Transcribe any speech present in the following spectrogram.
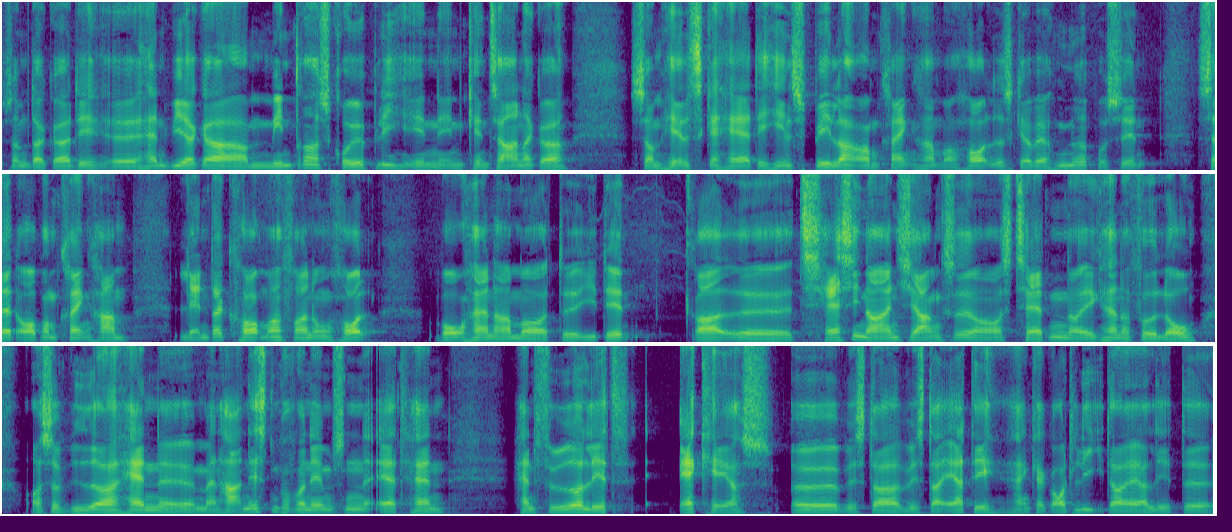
som der gør det. Øh, han virker mindre skrøbelig, end, end Quintana gør, som helst skal have det hele spiller omkring ham, og holdet skal være 100% sat op omkring ham. Landa kommer fra nogle hold, hvor han har måttet øh, i den grad øh, tage sin egen chance, og også tage den, når ikke han har fået lov, og så videre. Han, øh, man har næsten på fornemmelsen, at han, han føder lidt af kaos, øh, hvis, der, hvis der er det. Han kan godt lide, der er lidt, øh,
